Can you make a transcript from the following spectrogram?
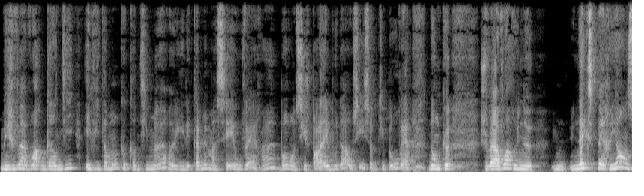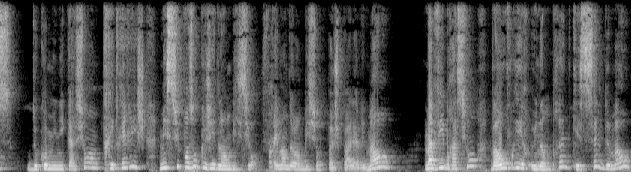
mais je veux avoir Gandhi, évidemment que quand il meurt, il est quand même assez ouvert. Hein. Bon, si je parle avec Bouddha aussi, ils sont un petit peu ouverts. Donc, euh, je vais avoir une, une, une expérience de communication très très riche. Mais supposons que j'ai de l'ambition, vraiment de l'ambition. Ben, je peux aller avec Mao. Ma vibration va ouvrir une empreinte qui est celle de Mao.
